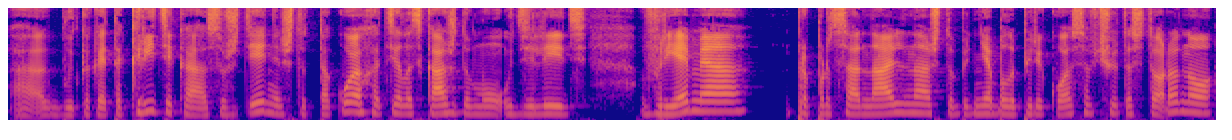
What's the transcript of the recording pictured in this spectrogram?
а, будет какая-то критика, осуждение что-то такое, хотелось каждому уделить время, пропорционально, чтобы не было перекоса в чью-то сторону.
